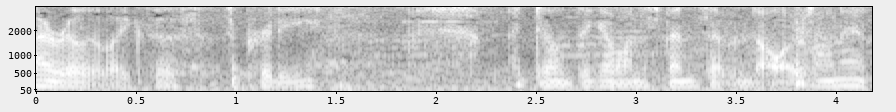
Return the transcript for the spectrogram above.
I really like this. It's pretty. I don't think I want to spend $7 on it,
